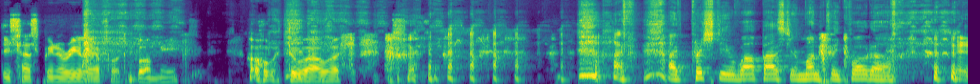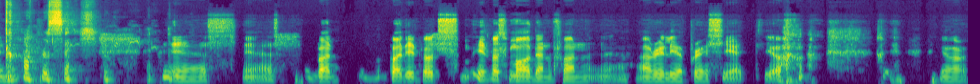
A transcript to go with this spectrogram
this has been a real effort for me over two hours. I've, I've, pushed you well past your monthly quota of conversation yes, yes, but but it was it was more than fun. Uh, I really appreciate your your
